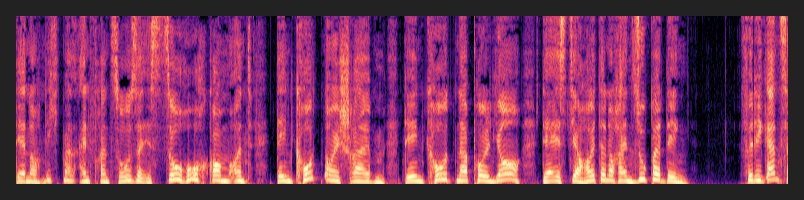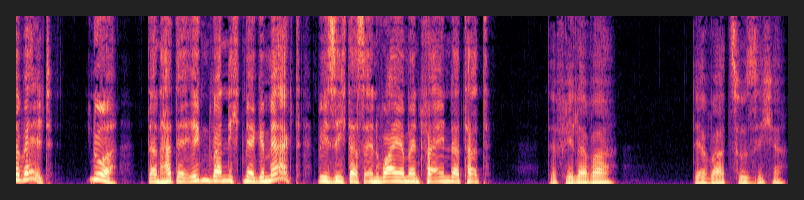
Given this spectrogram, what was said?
der noch nicht mal ein Franzose ist, so hochkommen und den Code neu schreiben? Den Code Napoleon, der ist ja heute noch ein Superding. Für die ganze Welt. Nur, dann hat er irgendwann nicht mehr gemerkt, wie sich das Environment verändert hat. Der Fehler war, der war zu sicher.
